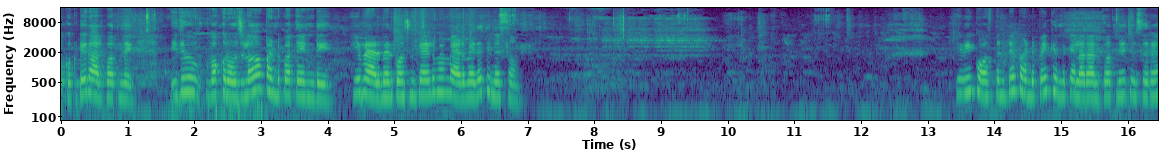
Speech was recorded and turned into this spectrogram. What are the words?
ఒక్కొక్కటి రాలిపోతున్నాయి. ఇది ఒక రోజులో పండిపోతాయండి. ఈ మేడ మీద కోసిన కాయలు మేము మేడ మీదే తినేస్తాం. ఇవి కోస్తుంటే పండిపోయి కిందకి ఎలా రాలిపోతున్నాయో చూసారా?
